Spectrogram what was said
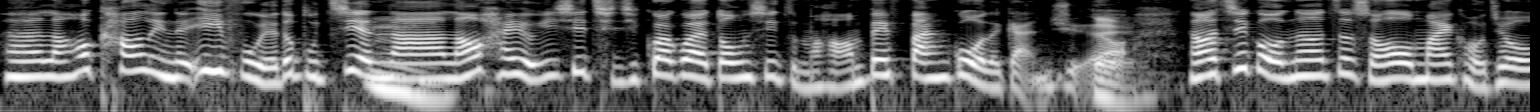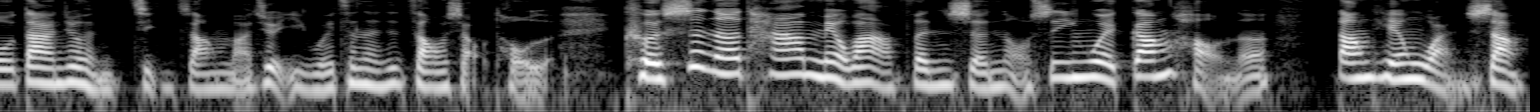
呃，然后 Colin 的衣服也都不见啦，嗯、然后还有一些奇奇怪怪的东西，怎么好像被翻过的感觉啊？对然后结果呢，这时候 Michael 就当然就很紧张嘛，就以为真的是遭小偷了。可是呢，他没有办法分身哦，是因为刚好呢，当天晚上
